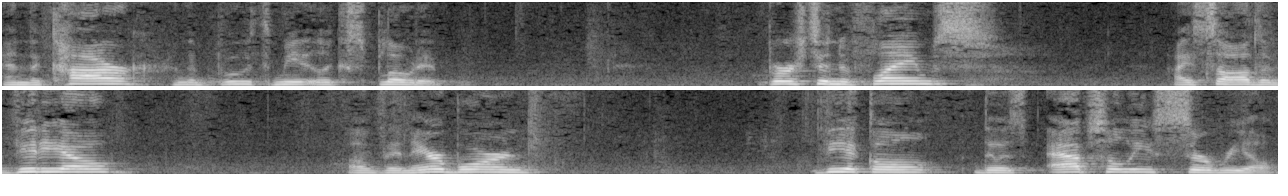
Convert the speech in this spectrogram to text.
and the car and the booth immediately exploded. Burst into flames. I saw the video of an airborne vehicle that was absolutely surreal.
